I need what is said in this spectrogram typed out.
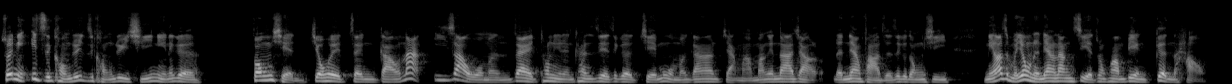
所以你一直恐惧，一直恐惧，其实你那个风险就会增高。那依照我们在通灵人看世界这个节目，我们刚刚讲嘛，我们跟大家讲能量法则这个东西，你要怎么用能量让自己的状况变更好？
